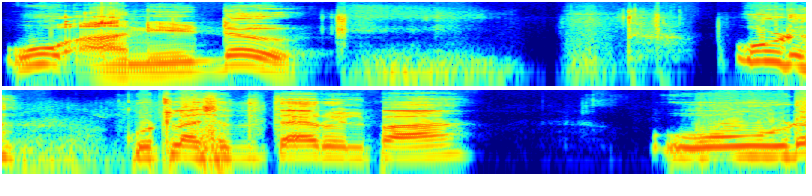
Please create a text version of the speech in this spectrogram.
उ आणि ड. उड. कुठला शब्द तयार होईल पहा? उड.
